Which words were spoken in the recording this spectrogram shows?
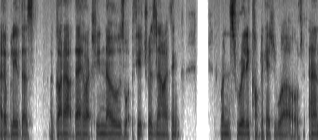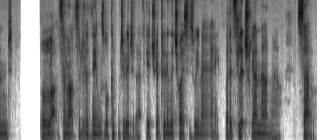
I don't believe there's a God out there who actually knows what the future is now. I think we're in this really complicated world and lots and lots of different things will contribute to that future, including the choices we make. But it's literally unknown now. So,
